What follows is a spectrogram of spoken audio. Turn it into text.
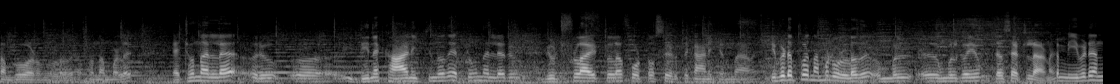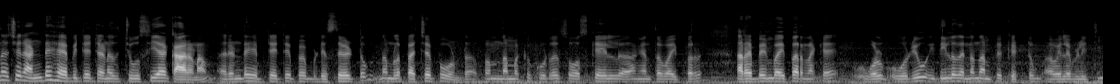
സംഭവമാണെന്നുള്ളത്. അപ്പോൾ നമ്മൾ ഏറ്റവും നല്ല ഒരു ഇതിനെ കാണിക്കുന്നത് ഏറ്റവും നല്ലൊരു ബ്യൂട്ടിഫുൾ ആയിട്ടുള്ള ഫോട്ടോസ് എടുത്ത് കാണിക്കുന്നതാണ്. ഇവിടെ ഇപ്പോൾ നമ്മളുള്ളത് ഉമ്മൽ ഉമ്മുൽഗയും ഡെസേർട്ടിലാണ് ഇവിടെ എന്ന് വെച്ചാൽ രണ്ട് ഹാബിറ്റേറ്റ് ആണ്. ഇത് ചൂസ് ചെയ്യാൻ കാരണം രണ്ട് ഹാബിറ്റേറ്റ് ഇപ്പം ഡിസേർട്ടും നമ്മൾ പച്ചപ്പും ഉണ്ട്. അപ്പം നമുക്ക് കൂടുതൽ സോസ്കെയിൽ അങ്ങനത്തെ വൈപ്പർ അറേബ്യൻ വൈപ്പറിനൊക്കെ ഒരു ഇതിൽ തന്നെ നമുക്ക് കിട്ടും. അവൈലബിലിറ്റി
